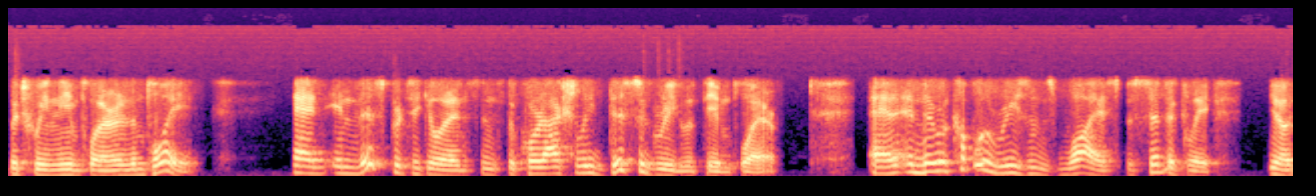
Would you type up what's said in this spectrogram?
between the employer and the employee. And in this particular instance, the court actually disagreed with the employer. And, and there were a couple of reasons why specifically. You know,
